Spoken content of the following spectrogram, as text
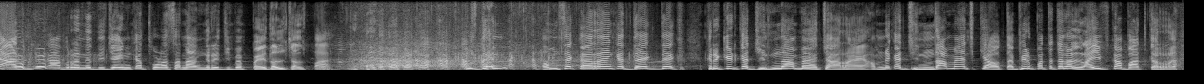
आदमी का आप रहने दीजिए इनका थोड़ा सा ना अंग्रेज़ी में पैदल चलता है। उस दिन हमसे कह रहे हैं कि देख देख क्रिकेट का ज़िंदा मैच आ रहा है। हमने कहा ज़िंदा मैच क्या होता है? फिर पता चला लाइव का बात कर रहे हैं।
